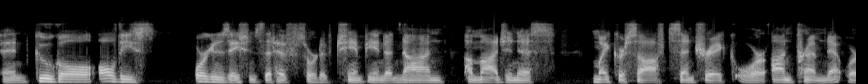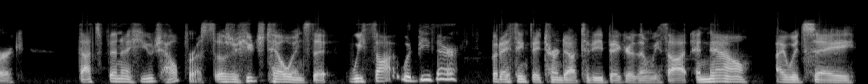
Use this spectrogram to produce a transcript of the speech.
and Google, all these organizations that have sort of championed a non homogenous Microsoft centric or on prem network, that's been a huge help for us. Those are huge tailwinds that we thought would be there, but I think they turned out to be bigger than we thought. And now I would say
